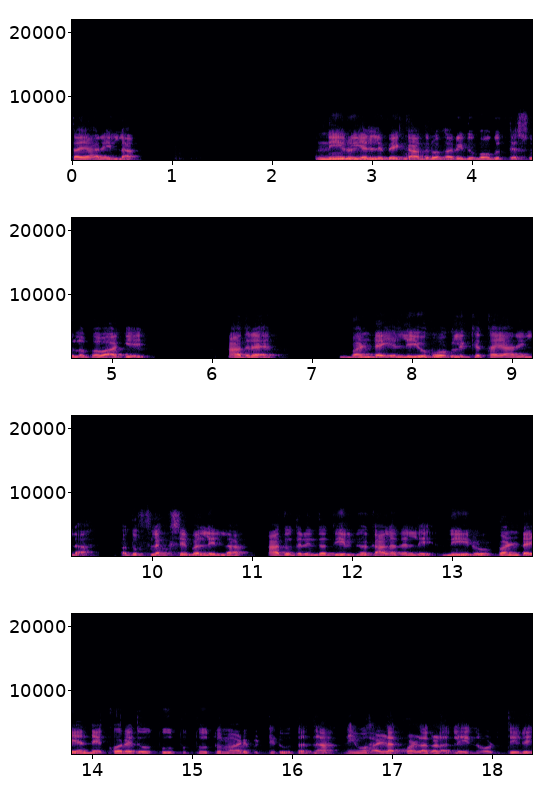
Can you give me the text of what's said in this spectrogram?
ತಯಾರಿಲ್ಲ. ನೀರು ಎಲ್ಲಿ ಬೇಕಾದರೂ ಹರಿದು ಹೋಗುತ್ತೆ ಸುಲಭವಾಗಿ, ಆದರೆ ಬಂಡೆ ಎಲ್ಲಿಯೂ ಹೋಗ್ಲಿಕ್ಕೆ ತಯಾರಿಲ್ಲ, ಅದು ಫ್ಲೆಕ್ಸಿಬಲ್ ಇಲ್ಲ. ಆದುದರಿಂದ ದೀರ್ಘಕಾಲದಲ್ಲಿ ನೀರು ಬಂಡೆಯನ್ನೇ ಕೊರೆದು ತೂತು ತೂತು ಮಾಡಿಬಿಟ್ಟಿರುವುದನ್ನ ನೀವು ಹಳ್ಳಕೊಳ್ಳಗಳಲ್ಲಿ ನೋಡ್ತೀರಿ.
